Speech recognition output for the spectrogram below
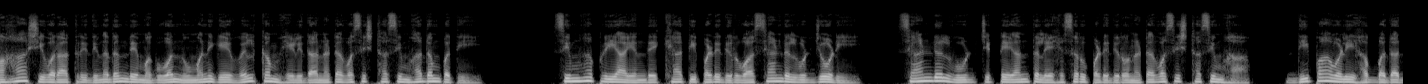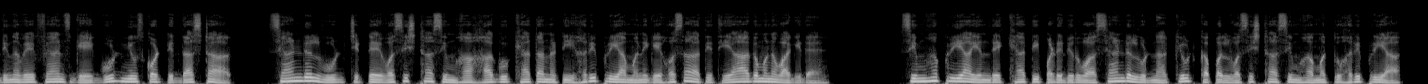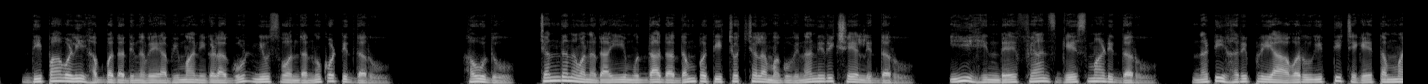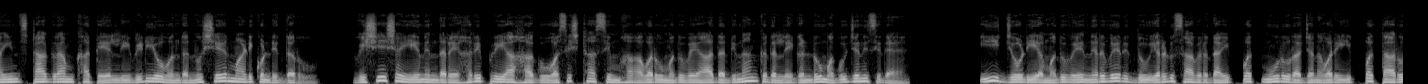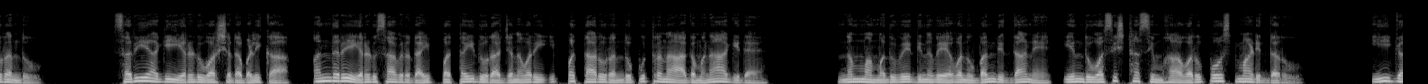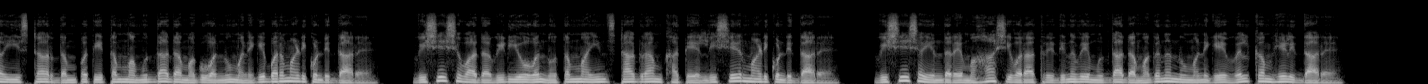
ಮಹಾಶಿವರಾತ್ರಿ ದಿನದಂದೇ ಮಗುವನ್ನು ಮನೆಗೆ ವೆಲ್ಕಮ್ ಹೇಳಿದ ನಟ ವಸಿಷ್ಠ ಸಿಂಹ ದಂಪತಿ. ಸಿಂಹಪ್ರಿಯ ಎಂದೇ ಖ್ಯಾತಿ ಪಡೆದಿರುವ ಸ್ಯಾಂಡಲ್ವುಡ್ ಜೋಡಿ. ಸ್ಯಾಂಡಲ್ವುಡ್ ಚಿಟ್ಟೆ ಅಂತಲೇ ಹೆಸರು ಪಡೆದಿರೋ ನಟ ವಸಿಷ್ಠ ಸಿಂಹ. ದೀಪಾವಳಿ ಹಬ್ಬದ ದಿನವೇ ಫ್ಯಾನ್ಸ್ಗೆ ಗುಡ್ ನ್ಯೂಸ್ ಕೊಟ್ಟಿದ್ದ ಸ್ಟಾರ್. ಸ್ಯಾಂಡಲ್ವುಡ್ ಚಿಟ್ಟೆ ವಸಿಷ್ಠ ಸಿಂಹ ಹಾಗೂ ಖ್ಯಾತ ನಟಿ ಹರಿಪ್ರಿಯಾ ಮನೆಗೆ ಹೊಸ ಅತಿಥಿಯ ಆಗಮನವಾಗಿದೆ. ಸಿಂಹಪ್ರಿಯ ಎಂದೇ ಖ್ಯಾತಿ ಪಡೆದಿರುವ ಸ್ಯಾಂಡಲ್ವುಡ್ನ ಕ್ಯೂಟ್ ಕಪಲ್ ವಸಿಷ್ಠ ಸಿಂಹ ಮತ್ತು ಹರಿಪ್ರಿಯಾ ದೀಪಾವಳಿ ಹಬ್ಬದ ದಿನವೇ ಅಭಿಮಾನಿಗಳ ಗುಡ್ ನ್ಯೂಸ್ ಒಂದನ್ನು ಕೊಟ್ಟಿದ್ದರು. ಹೌದು, ಚಂದನವನದ ಈ ಮುದ್ದಾದ ದಂಪತಿ ಚೊಚ್ಚಲ ಮಗುವಿನ ನಿರೀಕ್ಷೆಯಲ್ಲಿದ್ದರು. ಈ ಹಿಂದೆ ಫ್ಯಾನ್ಸ್ ಗೇಸ್ ಮಾಡಿದ್ದರು. ನಟಿ ಹರಿಪ್ರಿಯಾ ಅವರು ಇತ್ತೀಚೆಗೆ ತಮ್ಮ ಇನ್ಸ್ಟಾಗ್ರಾಂ ಖಾತೆಯಲ್ಲಿ ವಿಡಿಯೋವೊಂದನ್ನು ಶೇರ್ ಮಾಡಿಕೊಂಡಿದ್ದರು. ವಿಶೇಷ ಏನೆಂದರೆ ಹರಿಪ್ರಿಯಾ ಹಾಗೂ ವಸಿಷ್ಠ ಸಿಂಹ ಅವರು ಮದುವೆ ಆದ ದಿನಾಂಕದಲ್ಲೇ ಗಂಡು ಮಗು ಜನಿಸಿದೆ. ಈ ಜೋಡಿಯ ಮದುವೆ ನೆರವೇರಿದ್ದು ಎರಡು ಸಾವಿರದ ಇಪ್ಪತ್ಮೂರರ ಜನವರಿ ಇಪ್ಪತ್ತಾರರಂದು. ಸರಿಯಾಗಿ ಎರಡು ವರ್ಷದ ಬಳಿಕ, ಅಂದರೆ ಎರಡು ಸಾವಿರದ ಇಪ್ಪತ್ತೈದರ ಜನವರಿ ಇಪ್ಪತ್ತಾರರಂದು ಪುತ್ರನ ಆಗಮನ ಆಗಿದೆ. ನಮ್ಮ ಮದುವೆ ದಿನವೇ ಅವನು ಬಂದಿದ್ದಾನೆ ಎಂದು ವಸಿಷ್ಠ ಸಿಂಹ ಅವರು ಪೋಸ್ಟ್ ಮಾಡಿದ್ದರು. ಈಗ ಈ ಸ್ಟಾರ್ ದಂಪತಿ ತಮ್ಮ ಮುದ್ದಾದ ಮಗುವನ್ನು ಮನೆಗೆ ಬರಮಾಡಿಕೊಂಡಿದ್ದಾರೆ. ವಿಶೇಷವಾದ ವಿಡಿಯೋವನ್ನು ತಮ್ಮ ಇನ್ಸ್ಟಾಗ್ರಾಂ ಖಾತೆಯಲ್ಲಿ ಶೇರ್ ಮಾಡಿಕೊಂಡಿದ್ದಾರೆ. ವಿಶೇಷ ಎಂದರೆ ಮಹಾಶಿವರಾತ್ರಿ ದಿನವೇ ಮುದ್ದಾದ ಮಗನನ್ನು ಮನೆಗೆ ವೆಲ್ಕಮ್ ಹೇಳಿದ್ದಾರೆ.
